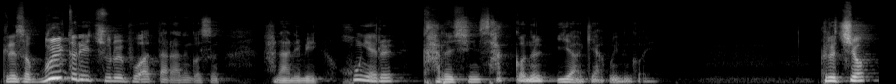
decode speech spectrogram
그래서 물들이 주를 보았다라는 것은 하나님이 홍해를 가르신 사건을 이야기하고 있는 거예요. 그렇죠?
